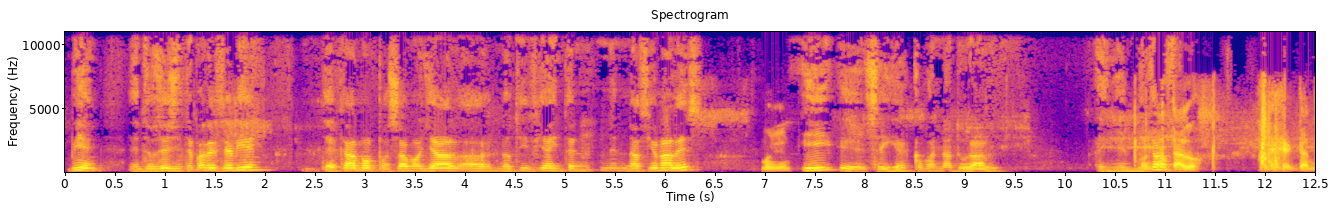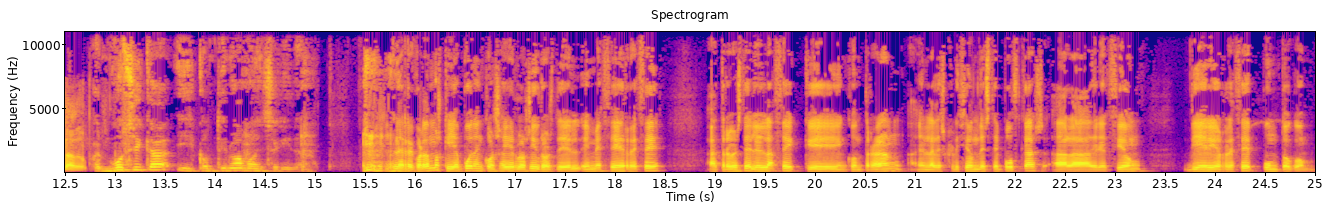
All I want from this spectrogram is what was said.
Bien, entonces, si te parece bien, dejamos, pasamos ya a noticias internacionales. Muy bien. Y eh, sigues como es natural en el micrófono. Encantado. Encantado. Pues música y continuamos enseguida. Les recordamos que ya pueden conseguir los libros del MCRC a través del enlace que encontrarán en la descripción de este podcast a la dirección diariorc.com.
